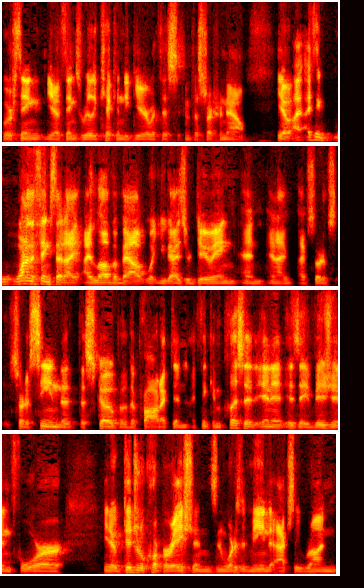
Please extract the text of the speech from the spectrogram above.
we're seeing you know things really kick into gear with this infrastructure now you know, I, I, think one of the things that I, I love about what you guys are doing, and and I've, I've sort of sort of seen the the scope of the product, and I think implicit in it is a vision for, you know, digital corporations and what does it mean to actually run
